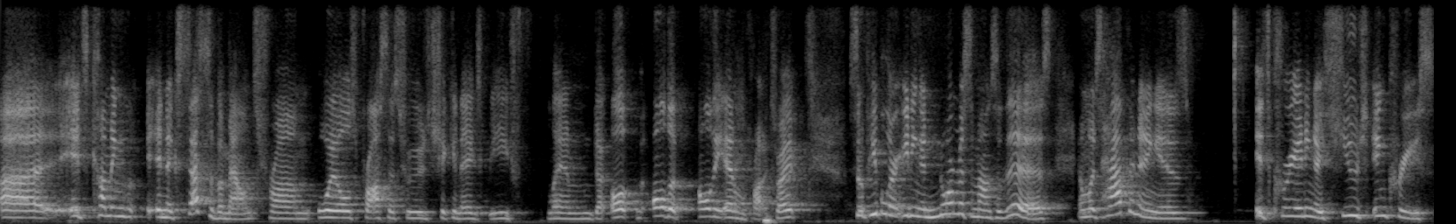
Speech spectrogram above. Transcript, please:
Uh, it's coming in excessive amounts from oils, processed foods, chicken, eggs, beef, lamb, all, all the all the animal products, right? So people are eating enormous amounts of this, and what's happening is it's creating a huge increase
